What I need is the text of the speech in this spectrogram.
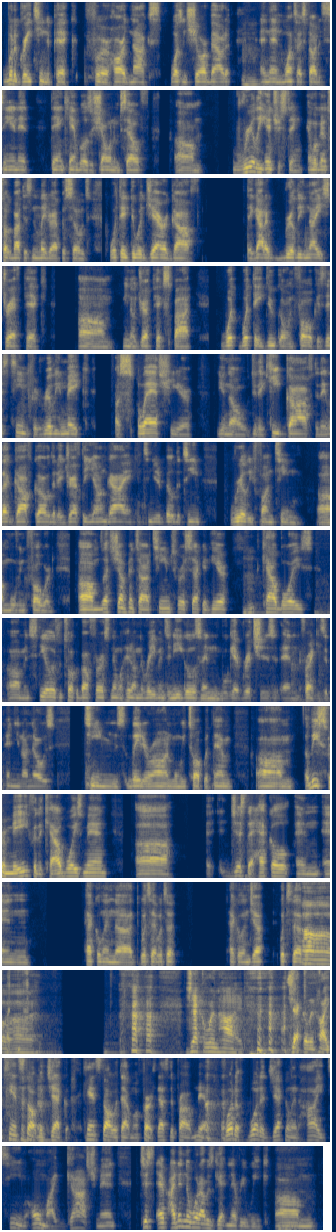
what a great team to pick for Hard Knocks. Wasn't sure about it, mm-hmm. and then once I started seeing it, Dan Campbell is showing himself. Um, really interesting, and we're going to talk about this in later episodes. What they do with Jared Goff, they got a really nice draft pick, um, you know, draft pick spot. What what they do going forward because this team could really make a splash here. You know, do they keep Goff? Do they let Goff go? Do they draft a young guy and continue to build the team? Really fun team um, moving forward. Um, let's jump into our teams for a second here. Mm-hmm. Cowboys um, and Steelers we'll talk about first, and then we'll hit on the Ravens and Eagles, and we'll get Rich's and Frankie's opinion on those teams later on when we talk with them. Um, at least for me, for the Cowboys, man, uh, just a heckle and and heckle and uh, what's that? What's that? Heckle and Jeff. What's the? Oh, uh, Jekyll and Hyde. Jekyll and Hyde. Can't start with Jekyll. Can't start with that one first. That's the problem there. What a what a Jekyll and Hyde team. Oh my gosh, man. Just I didn't know what I was getting every week. Mm-hmm. Um,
